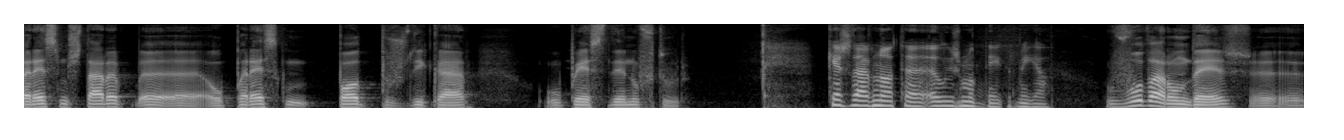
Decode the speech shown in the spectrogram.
parece-me estar, a, a, ou parece que pode prejudicar o PSD no futuro. Queres dar nota a Luís Montenegro, Miguel? Vou dar um 10, uh, eh,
